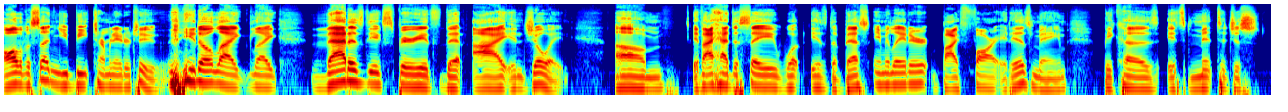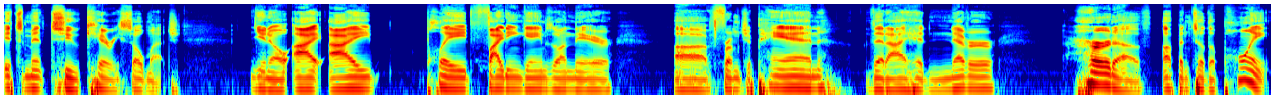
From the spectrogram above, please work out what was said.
all of a sudden you beat Terminator 2. you know, like like that is the experience that I enjoyed. Um, if I had to say what is the best emulator, by far it is MAME because it's meant to just it's meant to carry so much. You know, I I played fighting games on there uh, from Japan that I had never heard of up until the point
